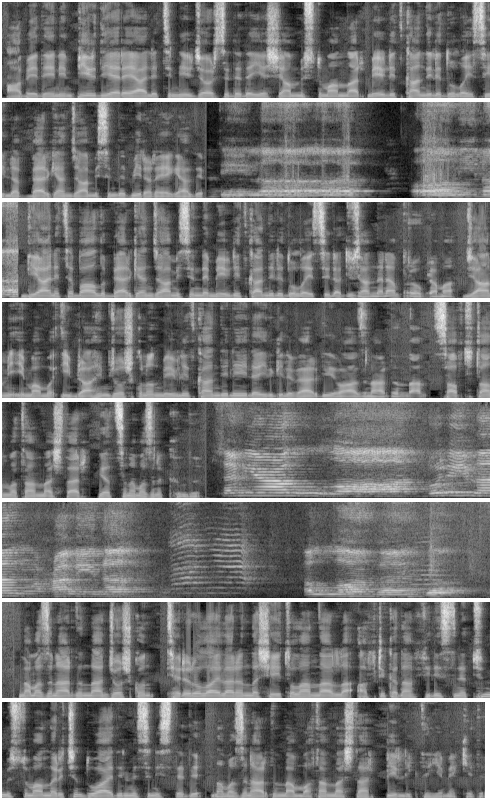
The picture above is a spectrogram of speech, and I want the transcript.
ABD'nin bir diğer eyaleti New Jersey'de de yaşayan Müslümanlar Mevlid Kandili dolayısıyla Bergen Camisi'nde bir araya geldi. Diyanete bağlı Bergen Camisi'nde Mevlid Kandili dolayısıyla düzenlenen programa cami imamı İbrahim Coşkun'un Mevlid Kandili ile ilgili verdiği vaazın ardından saf tutan vatandaşlar yatsı namazını kıldı. Allahu Namazın ardından Coşkun terör olaylarında şehit olanlarla Afrika'dan Filistin'e tüm Müslümanlar için dua edilmesini istedi. Namazın ardından vatandaşlar birlikte yemek yedi.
